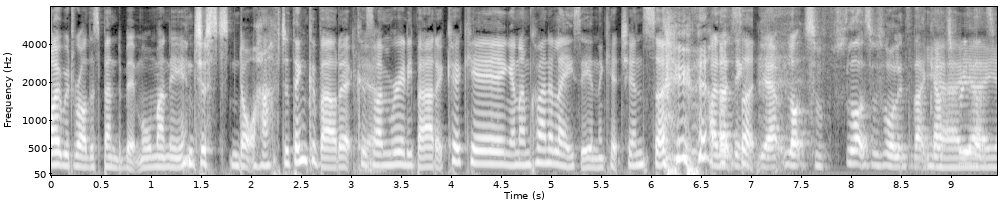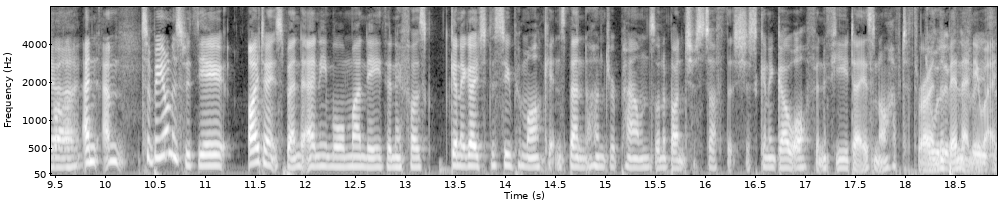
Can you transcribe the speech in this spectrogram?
I would rather spend a bit more money and just not have to think about it because Yeah. I'm really bad at cooking and I'm kind of lazy in the kitchen. So I it's think like- yeah, lots of lots of fall into that category. That's fine. And and to be honest with you, I don't spend any more money than if I was going to go to the supermarket and spend hundred pounds on a bunch of stuff that's just going to go off in a few days and I'll have to throw Or in the live in bin the anyway.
